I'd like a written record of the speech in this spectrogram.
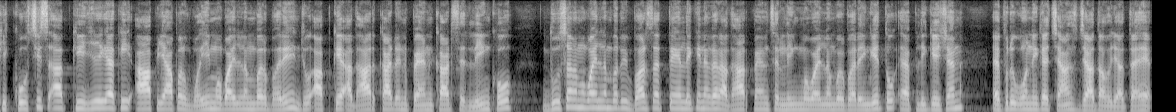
कि कोशिश आप कीजिएगा कि आप यहाँ पर वही मोबाइल नंबर भरें जो आपके Aadhaar card and PAN card से लिंक हो। दूसरा मोबाइल नंबर भी भर सकते हैं, लेकिन अगर आधार, पैन से लिंक मोबाइल नंबर भरेंगे तो एप्लीकेशन अप्रूव होने का चांस ज़्यादा हो जाता है।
